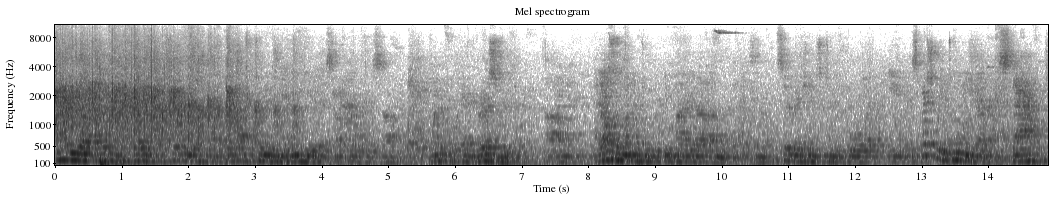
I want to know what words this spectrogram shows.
Thank you, uh, President Clay. It's certainly a great opportunity to be here to celebrate this uh, wonderful anniversary. Um, I also wanted to give my um, considerations to the board and especially to the uh, staff,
